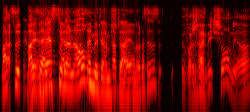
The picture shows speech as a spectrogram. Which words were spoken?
Matze, hätte wärst du dann auch Matze mit am dabei, Start, das Matze? ist Wahrscheinlich schon, ja.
